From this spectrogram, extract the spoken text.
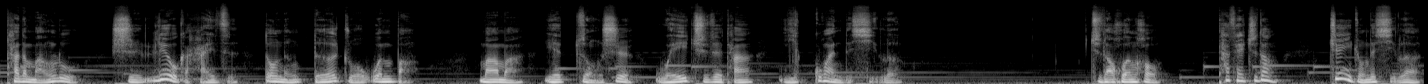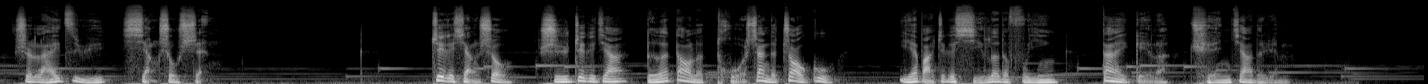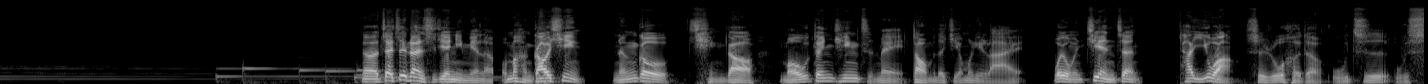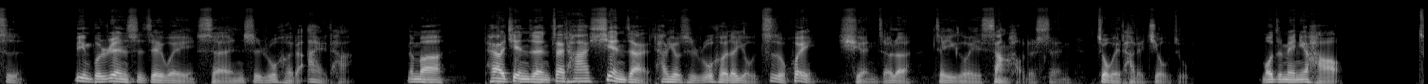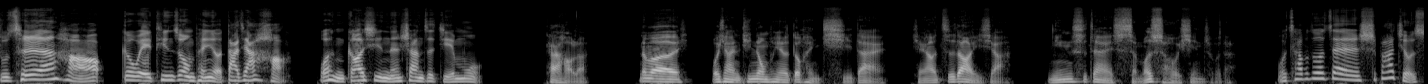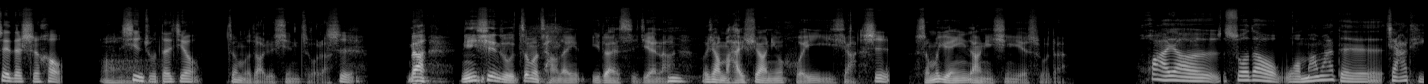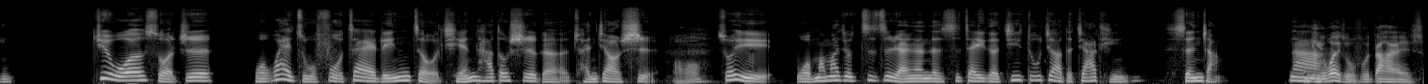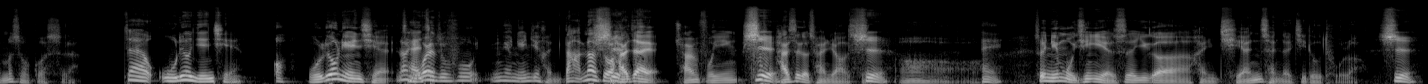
他的忙碌使六个孩子都能得着温饱，妈妈也总是维持着他一贯的喜乐。直到婚后，他才知道，这种的喜乐是来自于享受神。这个享受使这个家得到了妥善的照顾。也把这个喜乐的福音带给了全家的人。那在这段时间里面呢，我们很高兴能够请到牟登清姊妹到我们的节目里来，为我们见证她以往是如何的无知无识，并不认识这位神是如何的爱她。那么，她要见证，在她现在，她又是如何的有智慧，选择了。这一位上好的神作为他的救主，某姊妹你好，主持人好，各位听众朋友大家好，我很高兴能上这节目，太好了。那么我想听众朋友都很期待，想要知道一下您是在什么时候信主的？我差不多在十八九岁的时候，信主得救，这么早就信主了。是，那您信主这么长的一一段时间了，我想我们还需要您回忆一下，是什么原因让你信耶稣的？话要说到我妈妈的家庭，据我所知，我外祖父在临走前，他都是个传教士哦，所以我妈妈就自自然然的是在一个基督教的家庭生长。那你外祖父大概什么时候过世了？在五六年前哦，五六年前，那你外祖父应该年纪很大，那时候还在传福音，是还是个传教士，是哦，哎。所以你母亲也是一个很虔诚的基督徒了。是，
